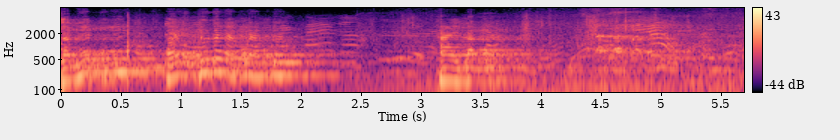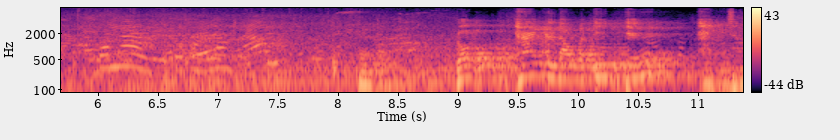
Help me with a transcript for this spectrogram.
Làm hết. Ờ, đưa cái nào cũng làm được. Hai, ba không? Rồi, hai từ đầu là kiềm chế Hai từ sau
